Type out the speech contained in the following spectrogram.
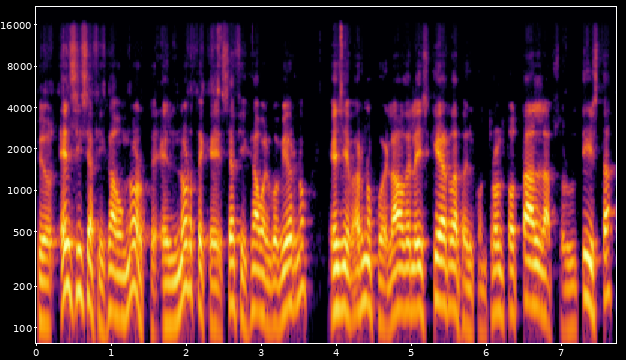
Pero él sí se ha fijado un norte. El norte que se ha fijado el gobierno es llevarnos por el lado de la izquierda, por el control total, absolutista,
